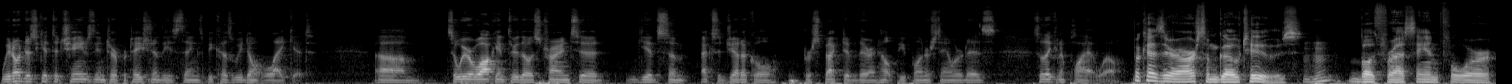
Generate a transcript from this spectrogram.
We don't just get to change the interpretation of these things because we don't like it. Um, so we were walking through those, trying to give some exegetical perspective there and help people understand what it is, so they can apply it well. because there are some go-tos Mm-hmm. both for us and for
